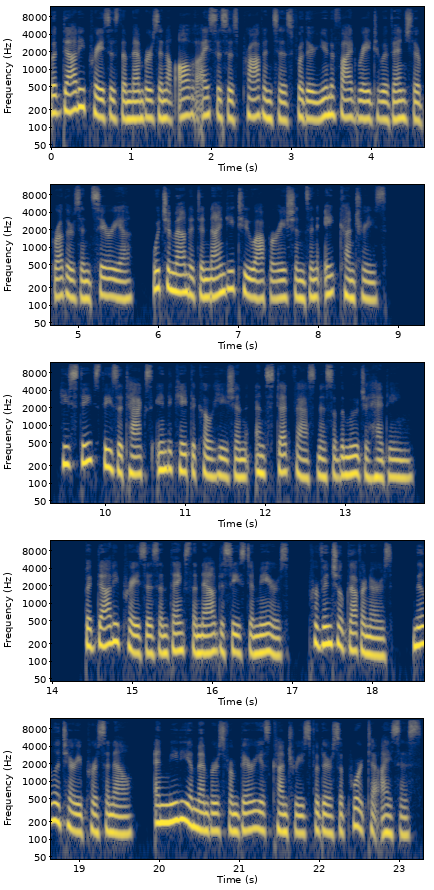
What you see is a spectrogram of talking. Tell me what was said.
Baghdadi praises the members in all of ISIS's provinces for their unified raid to avenge their brothers in Syria, which amounted to 92 operations in eight countries. He states these attacks indicate the cohesion and steadfastness of the Mujahideen. Baghdadi praises and thanks the now deceased emirs, provincial governors, military personnel, and media members from various countries for their support to ISIS.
